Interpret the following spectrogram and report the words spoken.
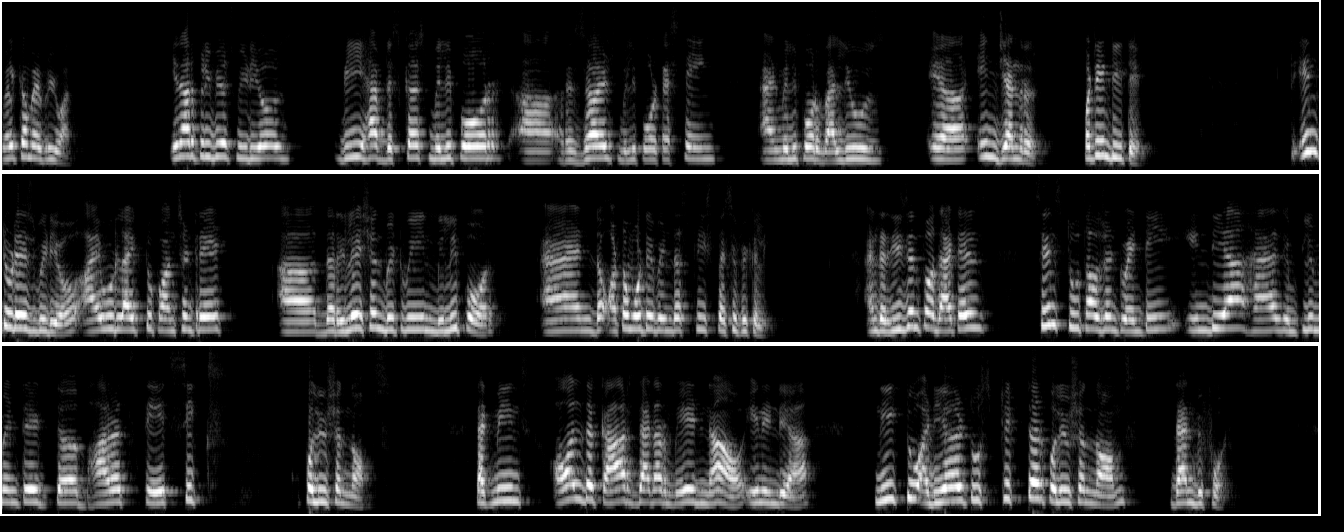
Welcome everyone. In our previous videos, we have discussed millipore uh, results, millipore testing and millipore values uh, in general, but in detail. In today's video, I would like to concentrate uh, the relation between millipore and the automotive industry specifically. And the reason for that is since 2020, India has implemented the Bharat Stage 6 pollution norms. That means all the cars that are made now in India need to adhere to stricter pollution norms than before.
